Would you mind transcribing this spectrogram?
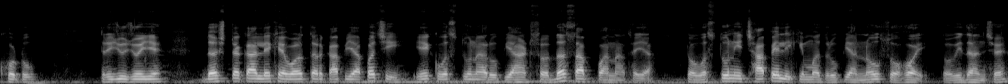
ખોટું. ત્રીજું જોઈએ, દસ ટકા લેખે વળતર કાપ્યા પછી એક વસ્તુના રૂપિયા આઠસો દસ આપવાના થયા. તો વસ્તુની છાપેલી કિંમત રૂપિયા નવસો હોય તો વિધાન છે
